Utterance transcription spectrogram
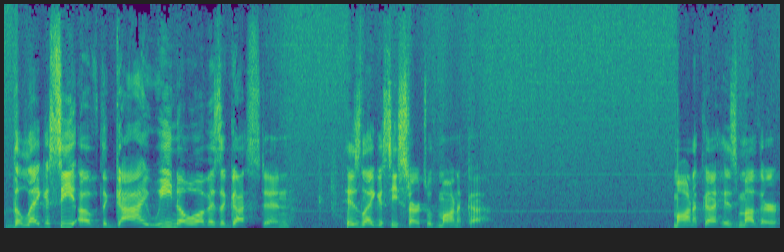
the legacy of the guy we know of as Augustine his legacy starts with Monica. Monica, his mother.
